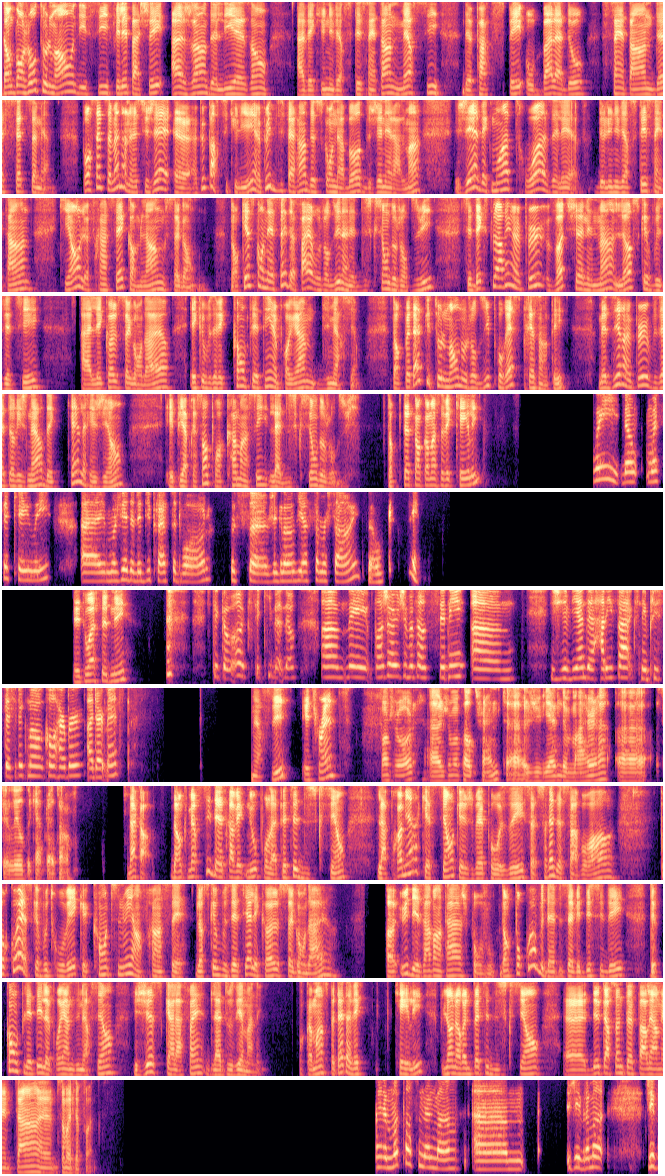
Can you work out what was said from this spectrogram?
Donc, bonjour tout le monde. Ici Philippe Haché, agent de liaison avec l'Université Sainte-Anne. Merci de participer au balado Sainte-Anne de cette semaine. Pour cette semaine, on a un sujet euh, un peu particulier, un peu différent de ce qu'on aborde généralement. J'ai avec moi trois élèves de l'Université Sainte-Anne qui ont le français comme langue seconde. Donc, qu'est-ce qu'on essaie de faire aujourd'hui dans notre discussion d'aujourd'hui? C'est d'explorer un peu votre cheminement lorsque vous étiez à l'école secondaire et que vous avez complété un programme d'immersion. Donc, peut-être que tout le monde aujourd'hui pourrait se présenter, me dire un peu, vous êtes originaire de quelle région? Et puis après ça, on pourra commencer la discussion d'aujourd'hui. Donc, peut-être qu'on commence avec Kaylee? Oui, donc moi c'est Kaylee. Euh, moi je viens de l'Édu Euh, j'ai grandi à Summerside, donc. Et toi, Sydney? J'étais comme, oh, c'est qui maintenant? Um, mais bonjour, je m'appelle Sydney. Um, je viens de Halifax, mais plus spécifiquement Cole Harbour à Dartmouth. Merci. Et Trent? Bonjour, euh, je m'appelle Trent. Euh, je viens de Myra, sur l'île de Cap-Breton. D'accord. Donc, merci d'être avec nous pour la petite discussion. La première question que je vais poser, ce serait de savoir pourquoi est-ce que vous trouvez que continuer en français lorsque vous étiez à l'école secondaire a eu des avantages pour vous? Donc, pourquoi vous avez décidé de compléter le programme d'immersion jusqu'à la fin de la douzième année? On commence peut-être avec Kaylee, puis là, on aura une petite discussion. Euh, deux personnes peuvent parler en même temps. Euh, ça va être le fun. Euh, moi, personnellement, euh, j'ai vraiment, j'ai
